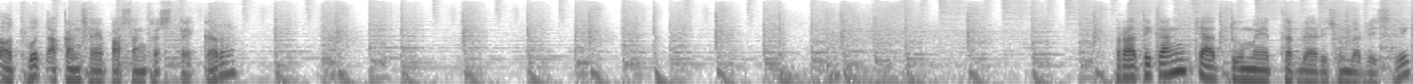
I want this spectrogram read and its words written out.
output akan saya pasang ke steker. Perhatikan 1 meter dari sumber listrik.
